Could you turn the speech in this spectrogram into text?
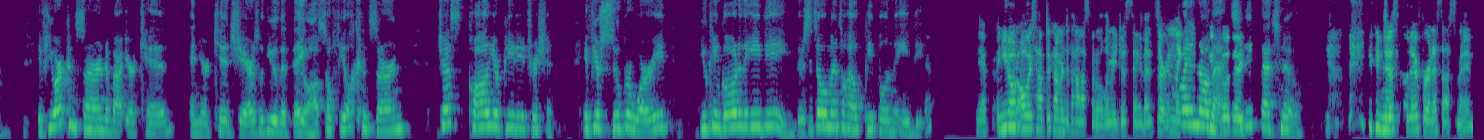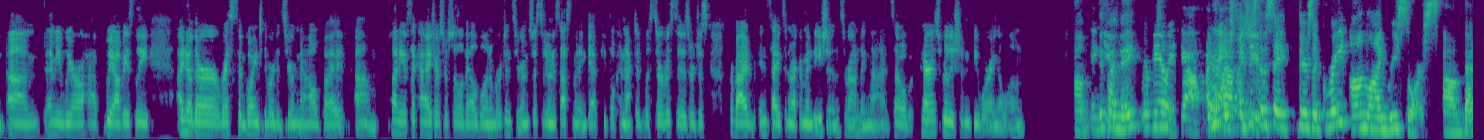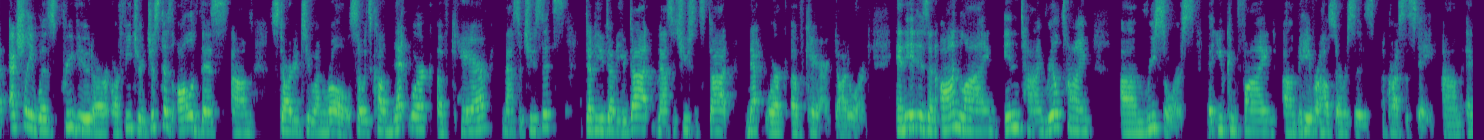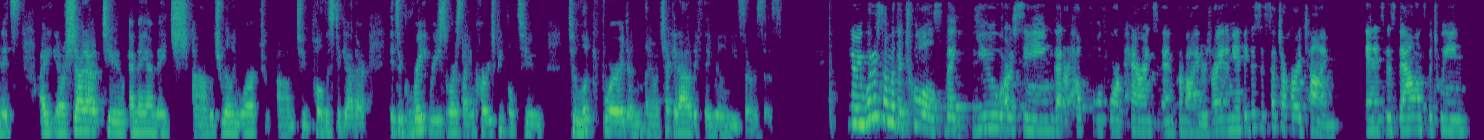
If you're concerned about your kid and your kid shares with you that they also feel concerned, just call your pediatrician. If you're super worried, you can go to the ED. There's still mm-hmm. mental health people in the ED. Yep. And you don't always have to come into the hospital. Let me just say that certainly. I didn't know that. See, that's new. Yeah. You can just go there for an assessment. Um, I mean, we are we obviously, I know there are risks of going to the emergency room now, but um, plenty of psychiatrists are still available in emergency rooms just to do an assessment and get people connected with services or just provide insights and recommendations surrounding that. So parents really shouldn't be worrying alone. Um, if you. I may, Mary, yeah. I, yeah, I was, I was just going to say there's a great online resource um, that actually was previewed or, or, featured just as all of this um, started to unroll. So it's called Network of Care Massachusetts, www.massachusetts.networkofcare.org. And it is an online, in time, real time um, resource that you can find um, behavioral health services across the state. Um, and it's, I, you know, shout out to MAMH, uh, which really worked um, to pull this together. It's a great resource. I encourage people to, to look for it and, you know, check it out if they really need services. Mary, what are some of the tools that you are seeing that are helpful for parents and providers, right? I mean, I think this is such a hard time. And it's this balance between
